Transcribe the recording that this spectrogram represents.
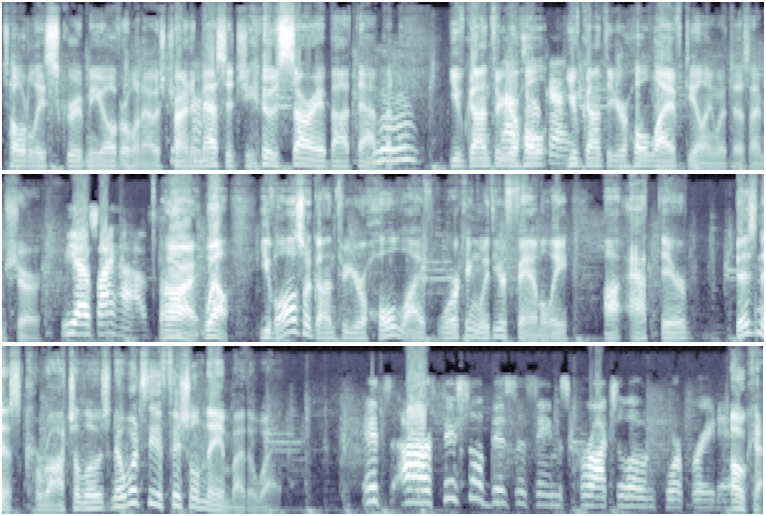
totally screwed me over when I was trying to message you. Sorry about that, but you've gone through Mm-hmm. That's your whole okay. you've gone through your whole life dealing with this, I'm sure. yes, I have. All right. Well, you've also gone through your whole life working with your family uh, at their business, Caracciolo's. Now, what's the official name, by the way? It's our official business name is Caracciolo Incorporated. Okay.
